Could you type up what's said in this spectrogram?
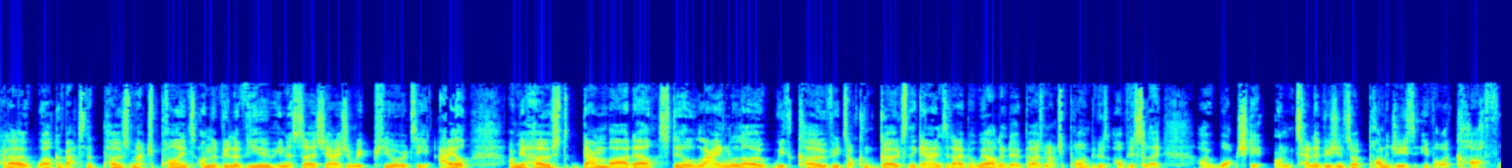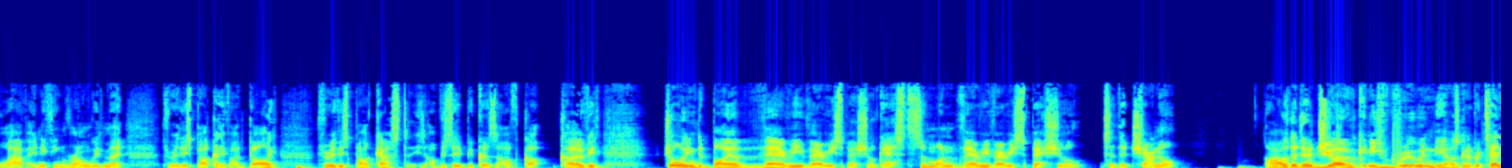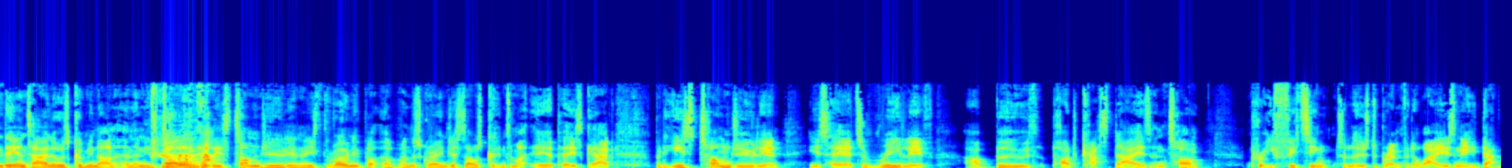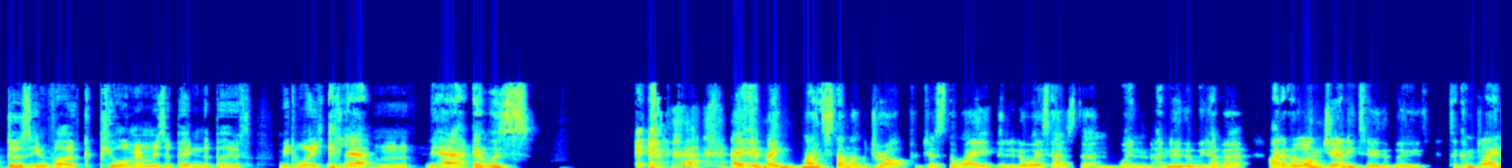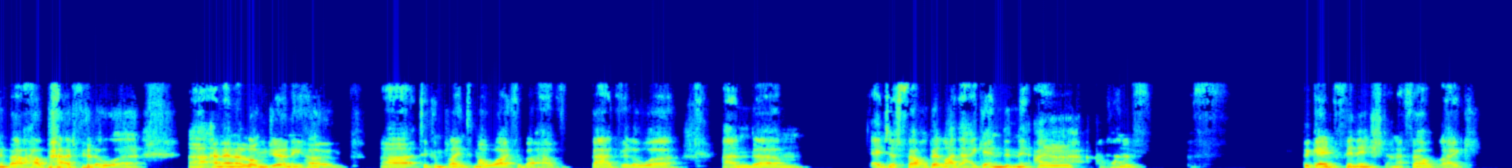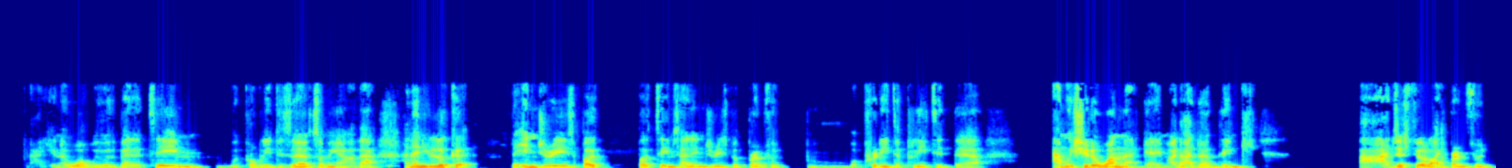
Hello, welcome back to the post-match point on the Villa View in association with Purity Ale. I'm your host, Dan Bardell, still laying low with COVID, so I couldn't go to the game today, but we are going to do a post-match point because obviously I watched it on television, so apologies if I cough or have anything wrong with me through this podcast, if I die through this podcast, it's obviously because I've got COVID. Joined by a very, very special guest, someone very, very special to the channel, Oh, I was going to do a joke and he's ruined it. I was going to pretend Ian Taylor was coming on and then he's, Tom, and he's Tom Julian and he's thrown it up on the screen just as I was cutting to my earpiece gag. But it is Tom Julian is here to relive our Booth podcast days. And Tom, pretty fitting to lose to Brentford away, isn't it? That does invoke pure memories of being in the booth midweek. Yeah. Mm. Yeah, it was. It, it made my stomach drop just the way that it always has done when I knew that we'd have a I'd have a long journey to the booth to complain about how bad Villa were, uh, and then a long journey home uh, to complain to my wife about how bad Villa were, and um, it just felt a bit like that again, didn't it? Mm. I, I kind of the game finished, and I felt like you know what, we were the better team. We probably deserved something out of that. And then you look at the injuries. Both both teams had injuries, but Brentford were pretty depleted there, and we should have won that game. I, I don't think. I just feel like Brentford.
